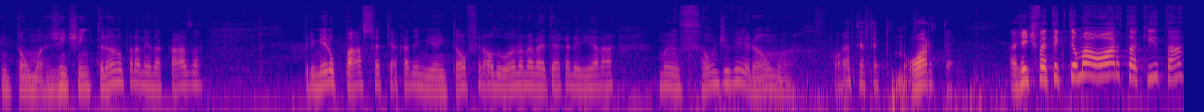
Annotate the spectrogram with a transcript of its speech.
Então, a gente entrando para dentro da casa, primeiro passo é ter academia. Então, final do ano, nós vai ter academia na mansão de verão, mano. Olha, tem até horta. A gente vai ter que ter uma horta aqui, tá?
